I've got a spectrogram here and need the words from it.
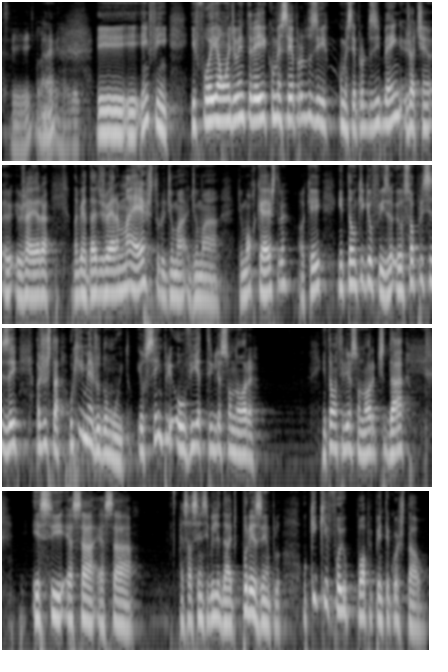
Sim, né? Line Record. E, e, enfim, e foi aonde eu entrei e comecei a produzir. Comecei a produzir bem. Eu já tinha, eu já era, na verdade, eu já era maestro de uma, de uma, de uma orquestra, ok? Então o que, que eu fiz? Eu, eu só precisei ajustar. O que, que me ajudou muito? Eu sempre ouvia trilha sonora. Então a trilha sonora te dá esse, essa, essa, essa sensibilidade. Por exemplo, o que, que foi o pop pentecostal?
